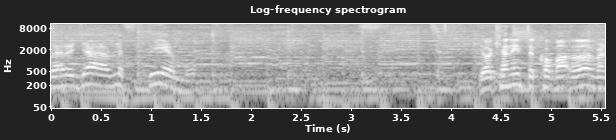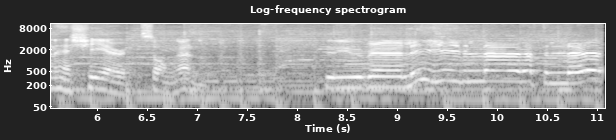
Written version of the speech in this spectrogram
Det här är jävligt demo. Jag kan inte komma över den här Cher-sången. Do you believe in love after love?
